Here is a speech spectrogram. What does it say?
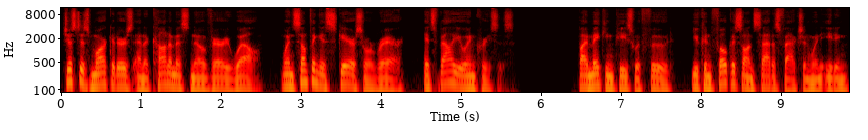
Just as marketers and economists know very well, when something is scarce or rare, its value increases. By making peace with food, you can focus on satisfaction when eating,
